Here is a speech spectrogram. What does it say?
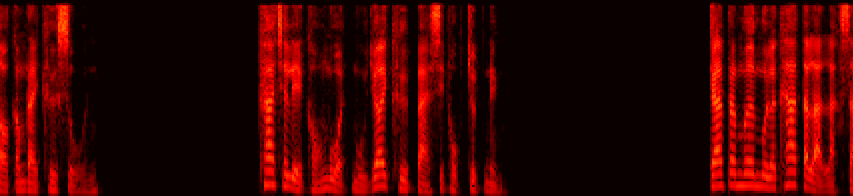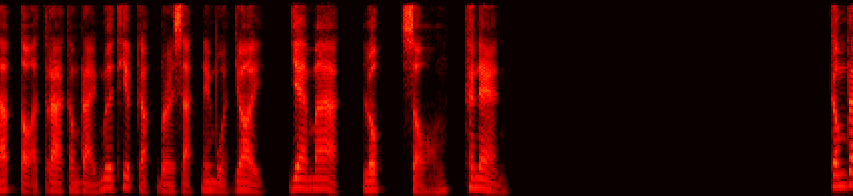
ต่อกำไรคือ0ค่าเฉลี่ยของหมวดหมู่ย่อยคือ 86.1 การประเมินมูลค่าตลาดหลักทรัพย์ต่ออัตรากำไรเมื่อเทียบกับบริษัทในหมวดย่อย แย่มาก ลบ 2 คะแนน กำไร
